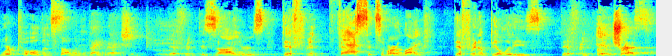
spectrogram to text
We're pulled in so many directions, different desires, different facets of our life, different abilities, different interests.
